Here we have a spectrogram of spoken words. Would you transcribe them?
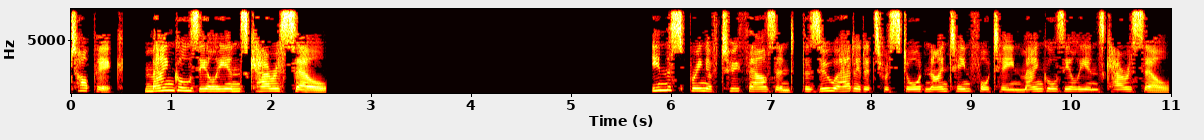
Topic: Mangels Illions Carousel In the spring of 2000, the zoo added its restored 1914 Mangels Illions Carousel.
